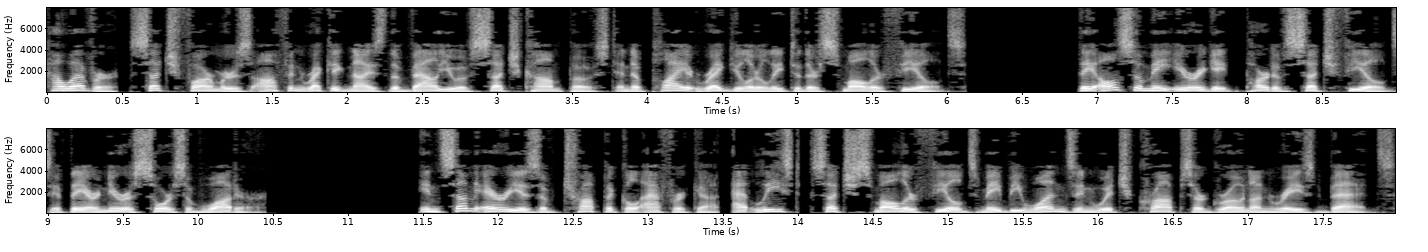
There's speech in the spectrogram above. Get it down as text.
However, such farmers often recognize the value of such compost and apply it regularly to their smaller fields. They also may irrigate part of such fields if they are near a source of water. In some areas of tropical Africa, at least, such smaller fields may be ones in which crops are grown on raised beds.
